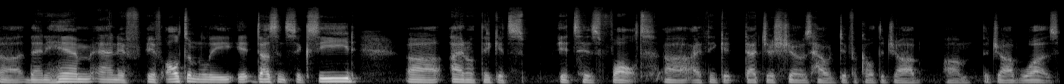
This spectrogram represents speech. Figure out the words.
uh, than him. And if if ultimately it doesn't succeed, uh, I don't think it's it's his fault. Uh, I think it that just shows how difficult the job um, the job was.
